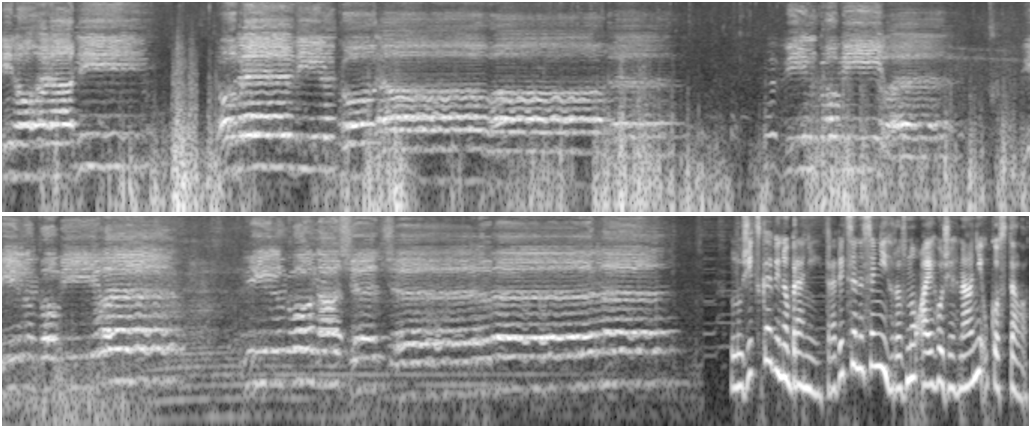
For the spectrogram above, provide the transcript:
vinohrady, dobré vínko dáváte. Vínko bílé, vínko bílé, vínko naše Lužické vinobraní, tradice nesení hroznu a jeho žehnání u kostela,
